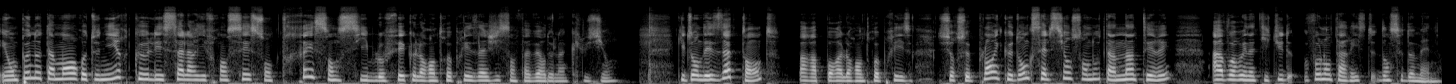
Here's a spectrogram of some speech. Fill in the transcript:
Et on peut notamment retenir que les salariés français sont très sensibles au fait que leur entreprise agisse en faveur de l'inclusion, qu'ils ont des attentes par rapport à leur entreprise sur ce plan et que donc celles-ci ont sans doute un intérêt à avoir une attitude volontariste dans ce domaine.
